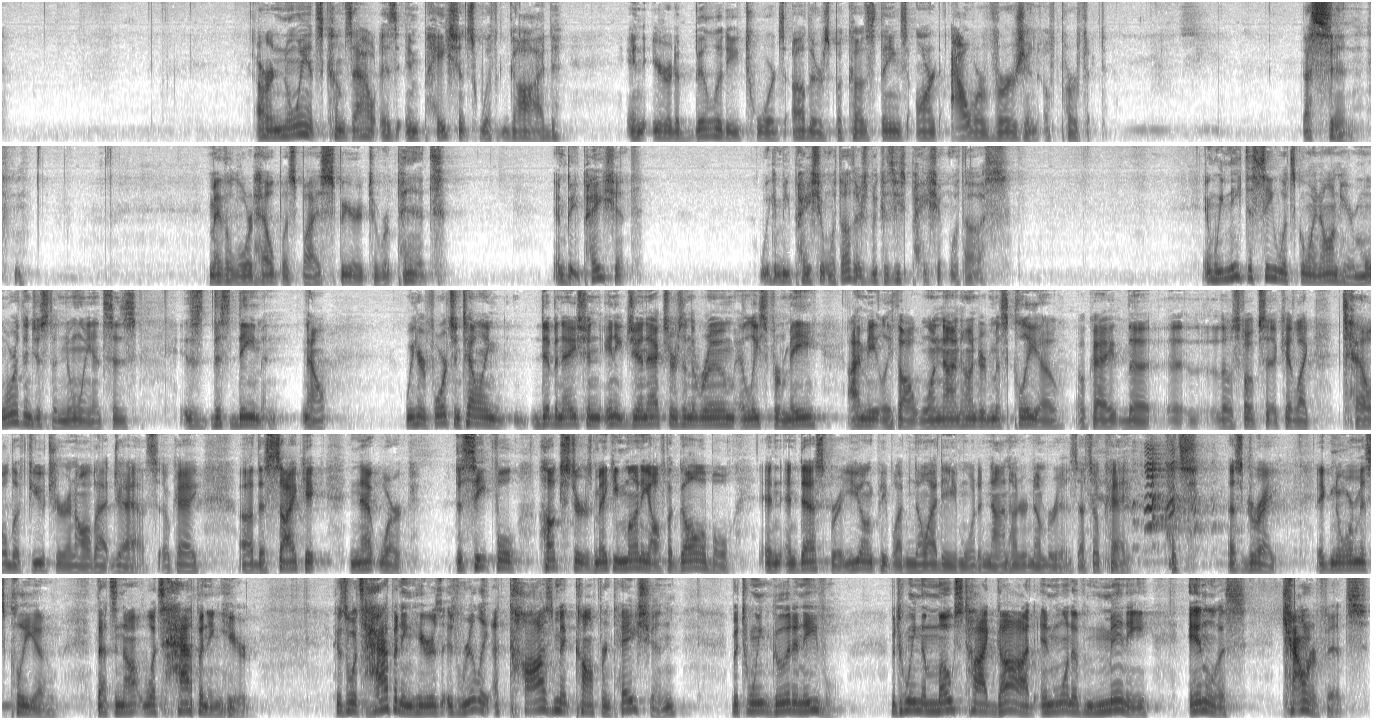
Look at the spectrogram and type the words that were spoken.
Our annoyance comes out as impatience with God and irritability towards others because things aren't our version of perfect. That's sin. May the Lord help us by His Spirit to repent and be patient. We can be patient with others because He's patient with us. And we need to see what's going on here. More than just annoyance is, is this demon. Now, we hear fortune telling, divination, any Gen Xers in the room, at least for me, I immediately thought 1 900 Miss Cleo, okay? The, uh, those folks that could like tell the future and all that jazz, okay? Uh, the psychic network, deceitful hucksters making money off the gullible and, and desperate. You young people have no idea even what a 900 number is. That's okay. That's, that's great. Ignore Miss Cleo. That's not what's happening here. Because what's happening here is, is really a cosmic confrontation between good and evil, between the Most High God and one of many endless counterfeits.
